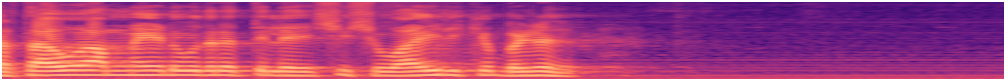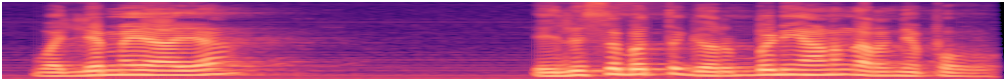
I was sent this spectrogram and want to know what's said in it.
കർത്താവ് അമ്മയുടെ ഉദരത്തിലെ ശിശുവായിരിക്കുമ്പോൾ വല്യമ്മയായ എലിസബത്ത് ഗർഭിണിയാണെന്നറിഞ്ഞപ്പോൾ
